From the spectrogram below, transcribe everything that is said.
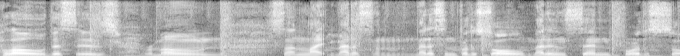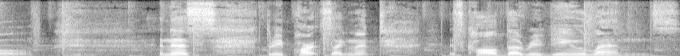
Hello, this is Ramon, Sunlight Medicine, medicine for the soul, medicine for the soul. In this three part segment, it's called the review lens.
